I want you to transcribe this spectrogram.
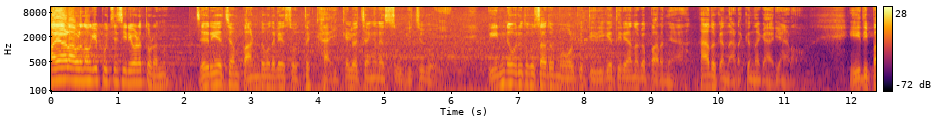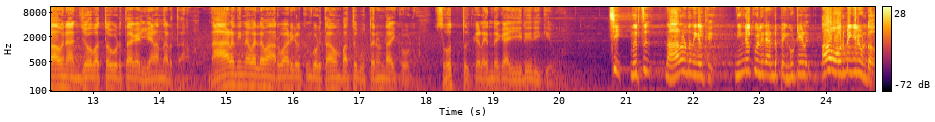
അയാൾ അവളെ നോക്കി പുച്ഛ ചിരിയോടെ തുടർന്നു. ചെറിയച്ചൻ പണ്ട് മുതലേ സ്വത്ത് കൈക്കൽ വെച്ച് അങ്ങനെ സൂഹിച്ചു പോയി. പിന്നെ ഒരു ദിവസം അത് മോൾക്ക് തിരികെ തിരിയാന്നൊക്കെ പറഞ്ഞ അതൊക്കെ നടക്കുന്ന കാര്യമാണോ? ഇതിപ്പോൾ അവൻ അഞ്ചോ പത്തോ കൊടുത്താൽ കല്യാണം നടത്താം. നാളെ നിന്നെ വല്ല മാർവാടികൾക്കും കൊടുത്താവൻ പത്ത് പുത്തനുണ്ടായിക്കോളും. സ്വത്തുക്കൾ എന്റെ കയ്യിലിരിക്കും. ചി നിർത്ത്. നാളുണ്ട് നിങ്ങൾക്ക്. നിങ്ങൾക്കുള്ള രണ്ട് പെൺകുട്ടികൾ ആ ഓർമ്മയെങ്കിലും ഉണ്ടോ?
